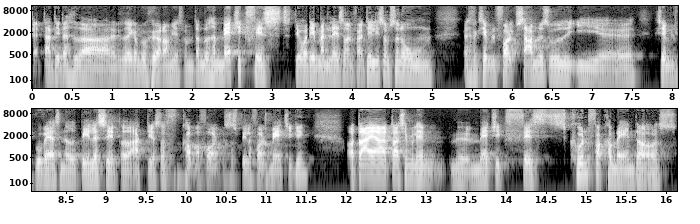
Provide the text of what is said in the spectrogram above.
der, der er det, der hedder, jeg ved ikke, om du har hørt om, Jesper, men der er noget, der hedder Magic Fest. Det var det, man læser. Det er ligesom sådan nogle, altså for eksempel folk samles ude i, øh, for eksempel det kunne være sådan noget Bella Center-agtigt, og så kommer folk, og så spiller folk Magic, ikke? Og der er, der er simpelthen øh, Magic Fest kun for Commander også.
